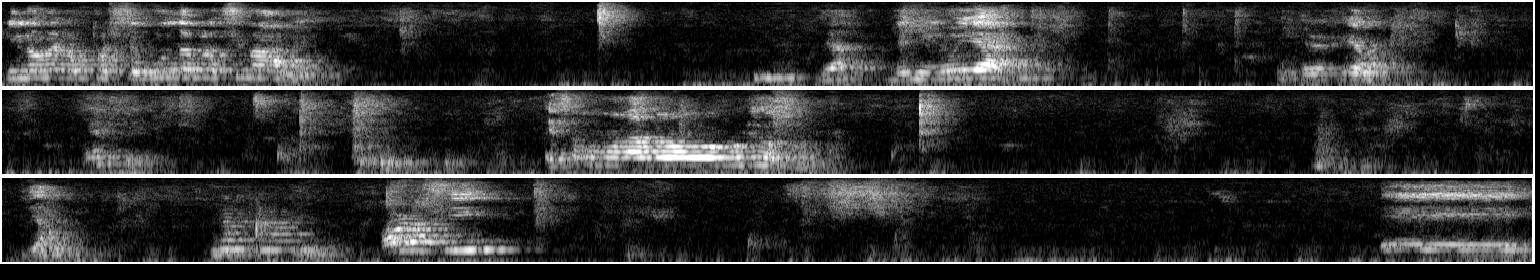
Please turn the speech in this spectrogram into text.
kilómetros por segundo aproximadamente. ¿Ya? Disminuye en el diamante. En fin. Eso como dato curioso. Ya. Ahora sí. Eh,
